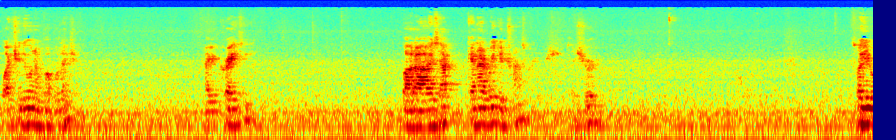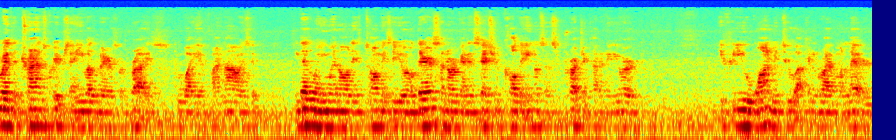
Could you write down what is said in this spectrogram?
What you doing in population? Are you crazy? But uh, I said, can I read your transcripts? I said, sure. So he read the transcripts and he was very surprised to what he had found out. He said, and then when he went on, he told me, said, you there's an organization called the Innocence Project out of New York. If you want me to, I can write a letter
